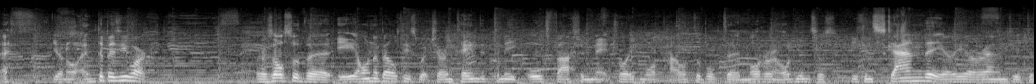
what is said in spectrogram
if you're not into busy work. There's also the Aeon abilities, which are intended to make old-fashioned Metroid more palatable to modern audiences. You can scan the area around you to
